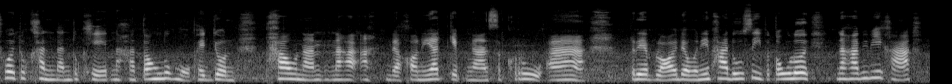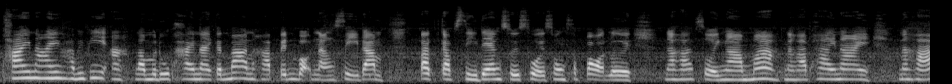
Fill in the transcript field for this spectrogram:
ช่วยทุกคันดันทุกเคสนะคะ ต้องลูกหมูเพชรยนต์เท่านั้นนะคะอะเดี๋ยวขออนุญาตเก็บงานสักครู่อ่าเรียบร้อยเดี๋ยววันนี้พาดู 4 ประตูเลยนะคะ พี่ๆค่ะภายในค่ะพี่ๆอะเรามาดูภายในกันบ้างนะคะ เป็นเบาะหนังสีดำตัดกับสีแดงสวยๆทรงสปอร์ตเลยนะคะ สวยงามมากนะคะ ภายในนะคะ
